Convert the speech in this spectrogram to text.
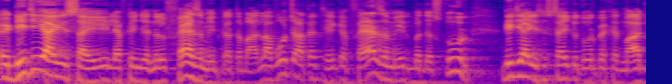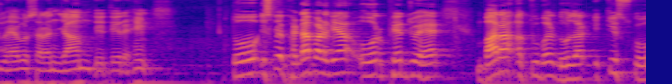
D G I S I lieutenant general Faiz Hameed का तबादला। वो चाहते थे कि फैज़ हमीद बदस्तूर D G I S I के तौर पर खदमात जो है वो सर अंजाम देते रहें। तो इस पर फड्डा पड़ गया और फिर जो है 12 अक्टूबर 2021 को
